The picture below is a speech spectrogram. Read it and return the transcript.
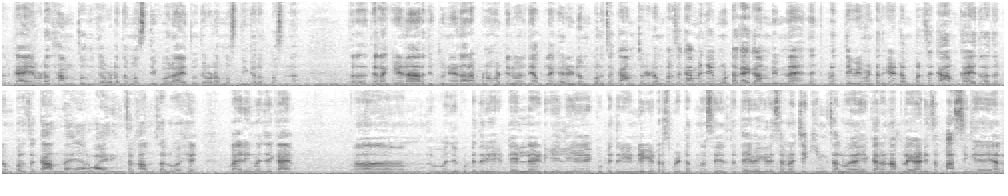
तर काय एवढा थांबतो तो. तेवढा तर मस्तीखोर आहे तो. तेवढा मस्ती करत बसणार. तर त्याला घेणार तिथून येणार आपण हॉटेलवरती. आपल्या घरी डंपरचं काम चालू डंपरचं काम म्हणजे मोठं काय काम बीम नाही नाही प्रत्येक वेळी म्हणतात की डंपरचं काम काय येत राहतं? डंपरचं काम नाही यार. वायरिंगचं काम चालू आहे. वायरिंग म्हणजे काय? म्हणजे कुठेतरी टेल लाइट गेली आहे कुठेतरी इंडिकेटर्स पेटत नसेल तर ते वगैरे सगळं चेकिंग चालू आहे. कारण आपल्या गाडीचं पासिंग आहे यार.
